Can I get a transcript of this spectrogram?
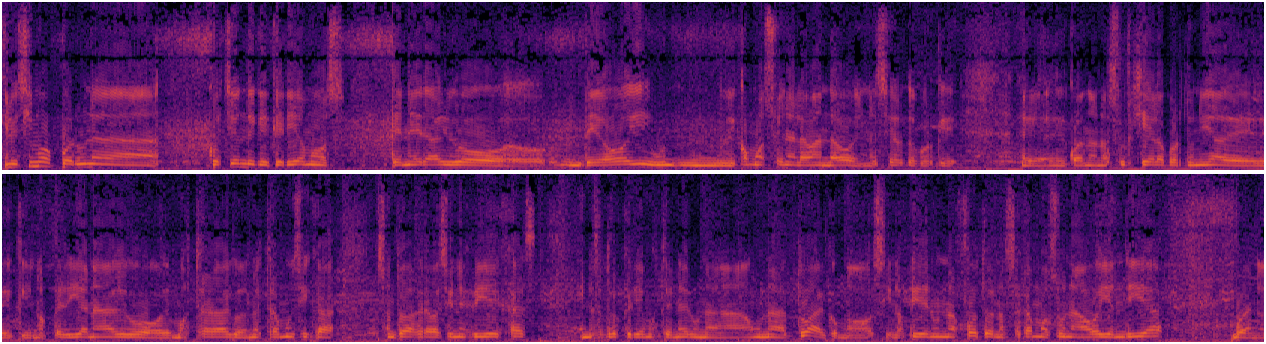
Y lo hicimos por una cuestión de que queríamos tener algo de hoy, de cómo suena la banda hoy, ¿no es cierto? Porque eh, cuando nos surgía la oportunidad de, que nos pedían algo o de mostrar algo de nuestra música, son todas grabaciones viejas y nosotros queríamos tener una, una actual, como si nos piden una foto, nos sacamos una hoy en día, bueno,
